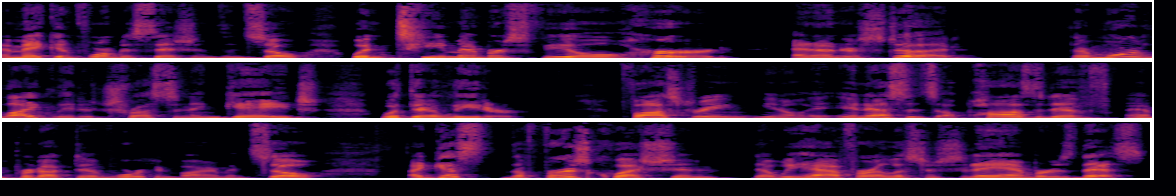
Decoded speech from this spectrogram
and make informed decisions. And so when team members feel heard and understood, they're more likely to trust and engage with their leader, fostering, you know, in essence, a positive and productive work environment. So I guess the first question that we have for our listeners today, Amber, is this.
